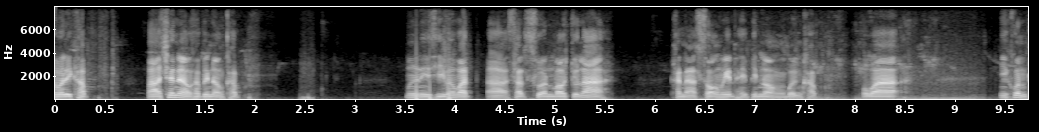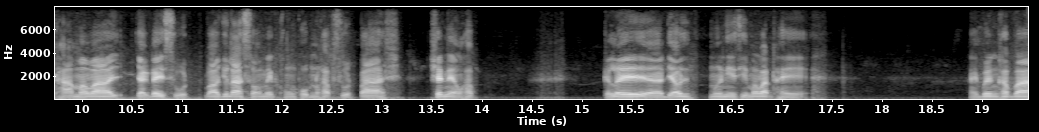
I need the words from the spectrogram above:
สวัสดีครับปลาชแนลครับพี่น้องครับมือนี้สีมาวัดสัดส่วนเบาจุล่าขนาด 2 เมตรให้พี่น้องเบิ่งครับ เพราะว่ามีคนถามมาว่าอยากได้สูตรเบาจุล่า2 เมตรของผมนะครับ สูตรปลาชแนลครับ ก็เลยเดี๋ยวมือนี้สีมาวัดให้ให้เบิ่งครับว่า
